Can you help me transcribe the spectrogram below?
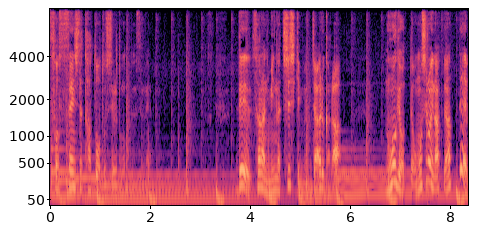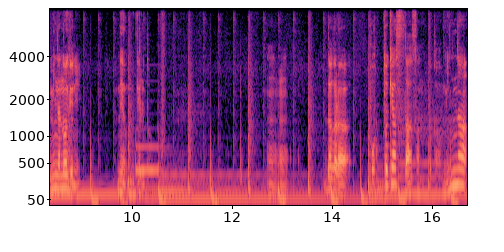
率先して立とうとしてると思ってるんですよね。でさらにみんな知識めっちゃあるから農業って面白いなってなってみんな農業に目を向けると。うんうん。だからポッドキャスターさんとかみんな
